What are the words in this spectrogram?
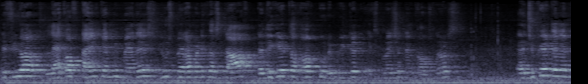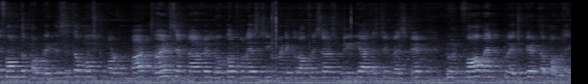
If your lack of time can be managed, use paramedical staff, delegate the work to repeated explanation and counselors. Educate and inform the public. This is the most important part. Joint seminar with local police, chief medical officers, media, district magistrate to inform and to educate the public.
